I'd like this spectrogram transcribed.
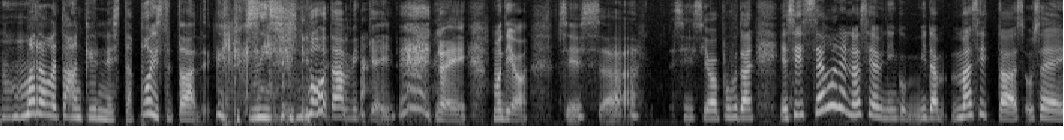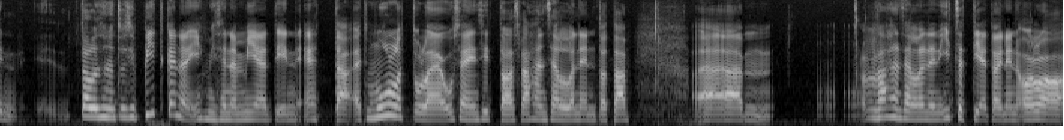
madalletaan kynnistä, poistetaan kynnykset, niin. puhutaan mikkein. No ei, mutta joo, siis... Äh, siis joo, puhutaan. Ja siis sellainen asia, niin kuin, mitä mä sitten taas usein tällaisena tosi pitkänä ihmisenä mietin, että, että mulle tulee usein sitten taas vähän sellainen tota, ähm, vähän sellainen itsetietoinen olo, äh,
